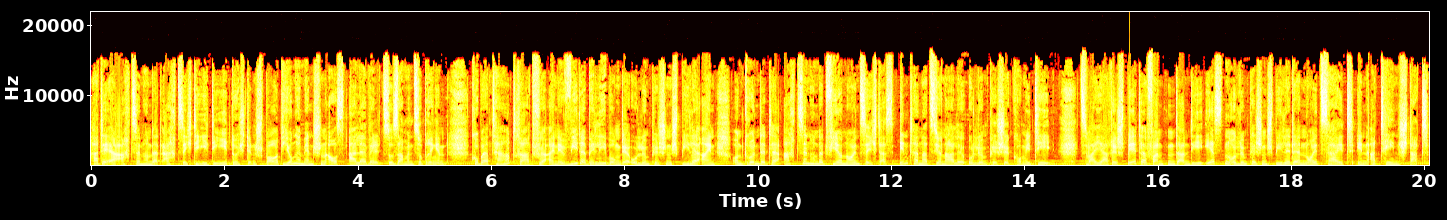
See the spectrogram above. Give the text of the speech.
hatte er 1880 die Idee, durch den Sport junge Menschen aus aller Welt zusammenzubringen. Coubertin trat für eine Wiederbelebung der Olympischen Spiele ein und gründete 1800 1994 das Internationale Olympische Komitee. Zwei Jahre später fanden dann die ersten Olympischen Spiele der Neuzeit in Athen statt.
